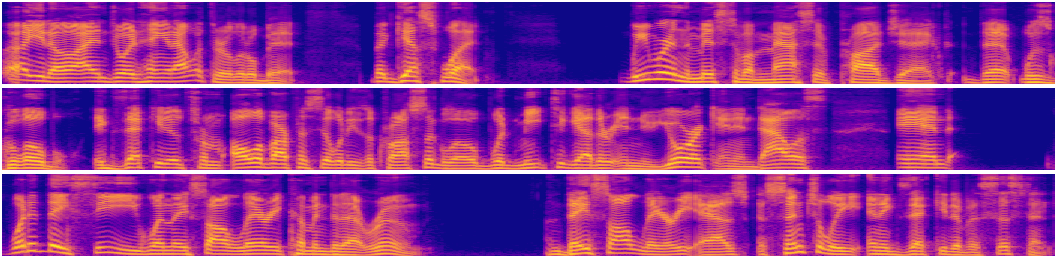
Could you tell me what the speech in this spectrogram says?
well, you know, I enjoyed hanging out with her a little bit. But guess what? we were in the midst of a massive project that was global. Executives from all of our facilities across the globe would meet together in New York and in Dallas. And what did they see when they saw Larry come into that room? They saw Larry as essentially an executive assistant.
